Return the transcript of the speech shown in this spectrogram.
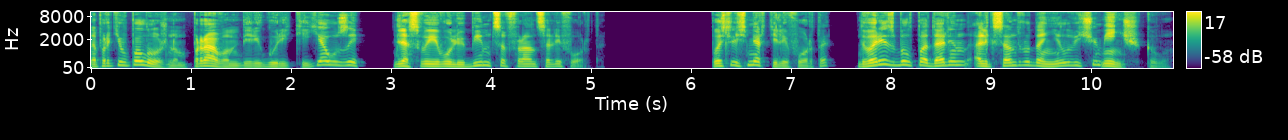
на противоположном правом берегу реки Яузы для своего любимца Франца Лефорта. После смерти Лефорта дворец был подарен Александру Даниловичу Меньшикову,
